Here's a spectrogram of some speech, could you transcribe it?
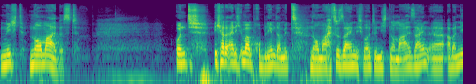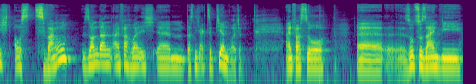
nicht normal bist. Und ich hatte eigentlich immer ein Problem damit, normal zu sein. Ich wollte nicht normal sein, äh, aber nicht aus Zwang, sondern einfach, weil ich ähm, das nicht akzeptieren wollte. Einfach so, äh, so zu sein wie,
